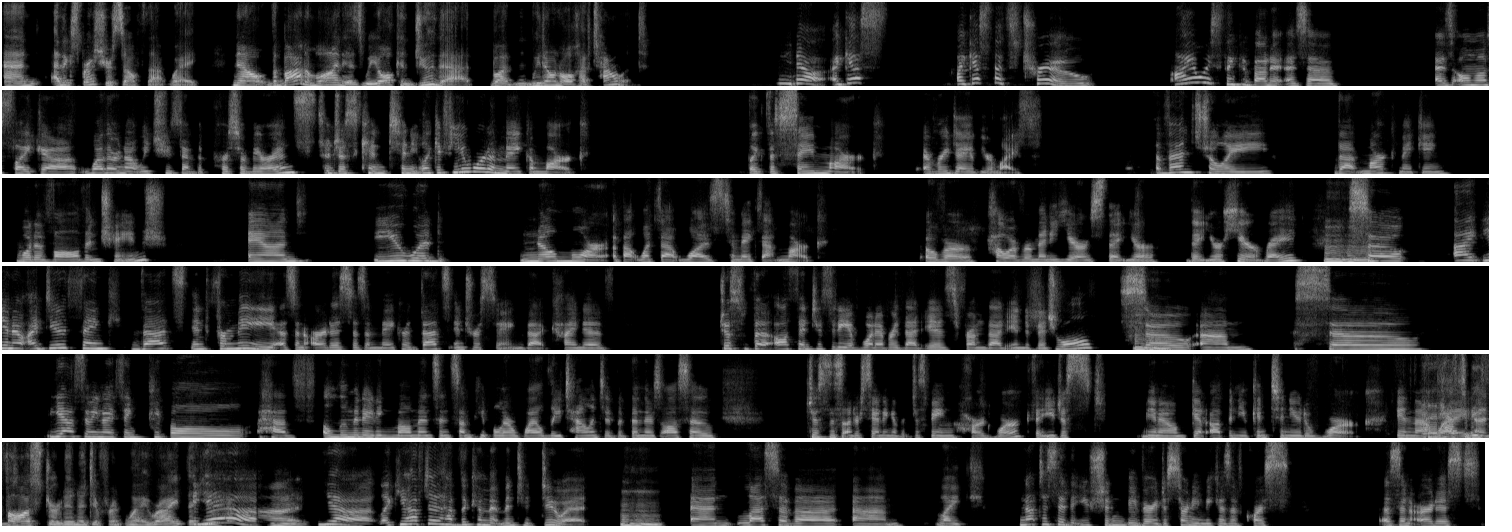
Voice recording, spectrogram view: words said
and, and express yourself that way. Now, the bottom line is we all can do that, but we don't all have talent. Yeah, I guess I guess that's true. I always think about it as a as almost like uh, whether or not we choose to have the perseverance to just continue. Like if you were to make a mark, like the same mark every day of your life, eventually that mark making would evolve and change. And you would know more about what that was to make that mark over however many years that you're that you're here right mm-hmm. so i you know i do think that's in, for me as an artist as a maker that's interesting that kind of just the authenticity of whatever that is from that individual mm-hmm. so um so Yes, I mean, I think people have illuminating moments, and some people are wildly talented, but then there's also just this understanding of it just being hard work that you just, you know, get up and you continue to work in that and it way. has to be and, fostered in a different way, right? That yeah, you, yeah. Like you have to have the commitment to do it, mm-hmm. and less of a um, like. Not to say that you shouldn't be very discerning, because of course, as an artist,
